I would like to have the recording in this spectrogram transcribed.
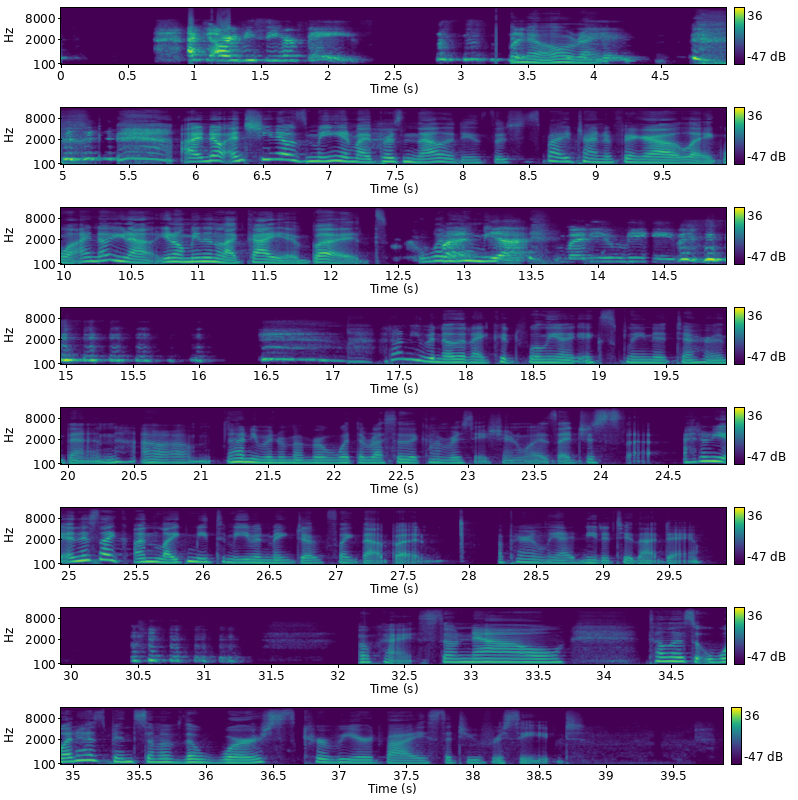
can already see her face. like, no, right? I know, and she knows me and my personality, so she's probably trying to figure out, like, well, I know you not, you don't mean in la calle, but what but, do you mean? Yeah, what do you mean? I don't even know that I could fully uh, explain it to her then. Um, I don't even remember what the rest of the conversation was. I just, uh, I don't even, and it's like unlike me to me even make jokes like that, but apparently I needed to that day. okay, so now tell us what has been some of the worst career advice that you've received?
